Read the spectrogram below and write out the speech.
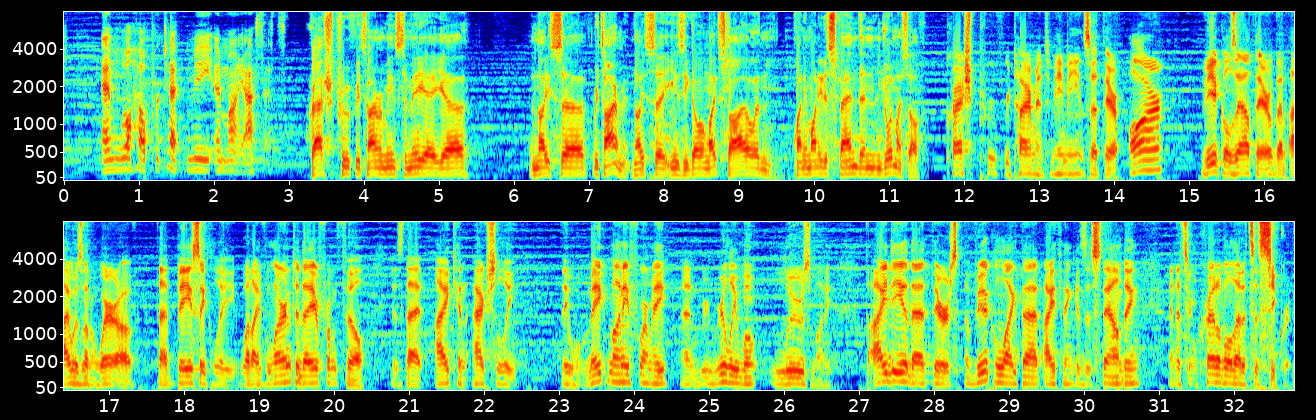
and will help protect me and my assets. Crash-proof retirement means to me a, uh, a nice uh, retirement, nice uh, easygoing lifestyle and plenty of money to spend and enjoy myself. Crash-proof retirement to me means that there are vehicles out there that I was unaware of that basically what I've learned today from Phil is that I can actually, they will make money for me and we really won't lose money. The idea that there's a vehicle like that I think is astounding and it's incredible that it's a secret.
